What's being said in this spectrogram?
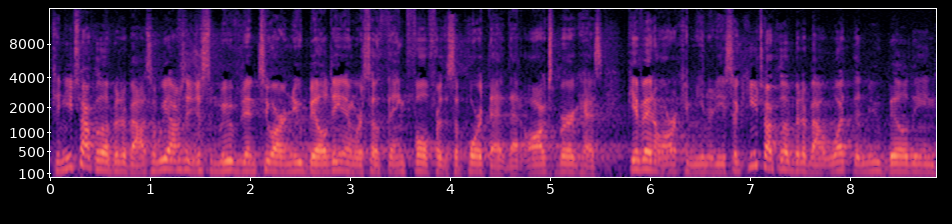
can you talk a little bit about? So we obviously just moved into our new building, and we're so thankful for the support that that Augsburg has given our community. So can you talk a little bit about what the new building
